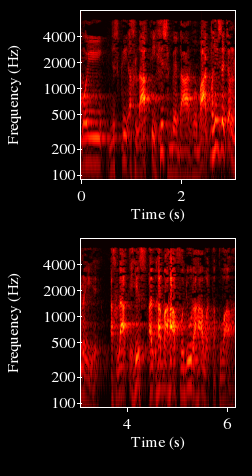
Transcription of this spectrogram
کوئی جس کی اخلاقی حص بیدار ہو، بات وہیں سے چل رہی ہے، اخلاقی حص الحمہ فجورہ و تقواہ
